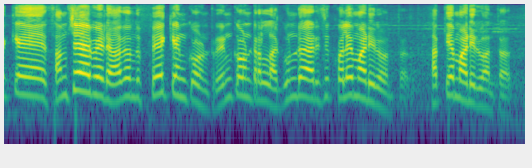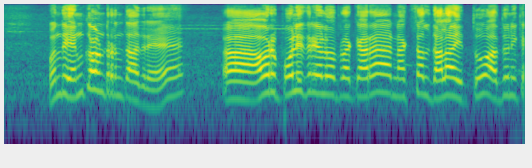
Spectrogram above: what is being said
ಅದಕ್ಕೆ ಸಂಶಯ ಬೇಡ, ಅದೊಂದು ಫೇಕ್ ಎನ್ಕೌಂಟ್ರ್ ಎನ್ಕೌಂಟ್ರ್ ಅಲ್ಲ, ಗುಂಡು ಹಾರಿಸಿ ಕೊಲೆ ಮಾಡಿರುವಂಥದ್ದು, ಹತ್ಯೆ ಮಾಡಿರುವಂಥದ್ದು. ಒಂದು ಎನ್ಕೌಂಟ್ರ್ ಅಂತಾದರೆ ಅವರು ಪೊಲೀಸರು ಹೇಳುವ ಪ್ರಕಾರ ನಕ್ಸಲ್ ದಲ ಇತ್ತು, ಆಧುನಿಕ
